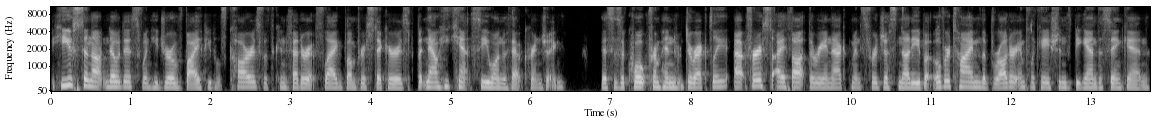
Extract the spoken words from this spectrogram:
He used to not notice when he drove by people's cars with Confederate flag bumper stickers, but now he can't see one without cringing. This is a quote from him directly. At first, I thought the reenactments were just nutty, but over time, the broader implications began to sink in,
